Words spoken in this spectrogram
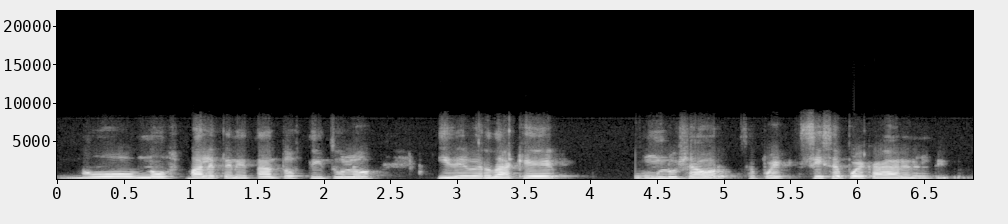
No nos vale tener tantos títulos y de verdad que un luchador se puede, sí se puede cagar en el título.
